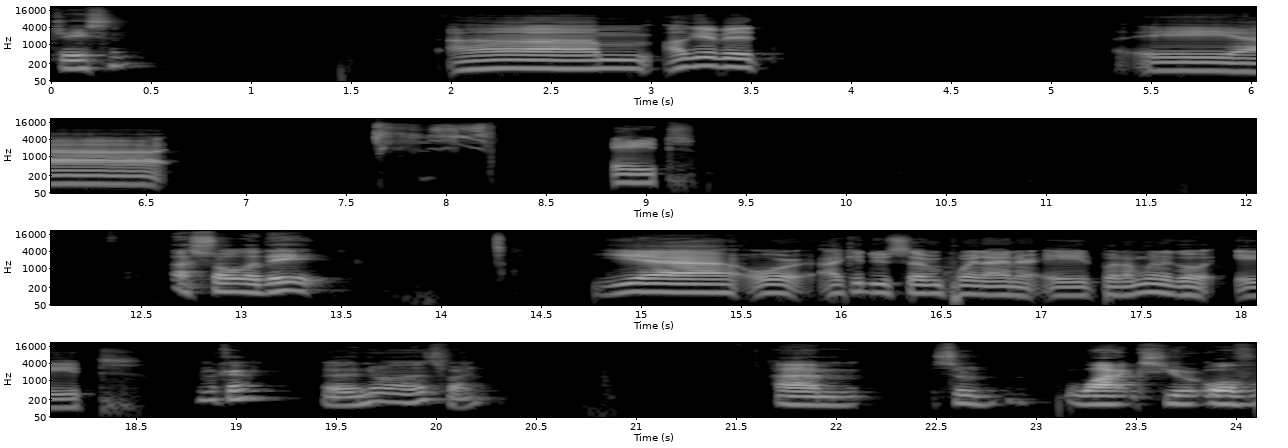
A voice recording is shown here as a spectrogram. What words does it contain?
Jason. Um, I'll give it a uh, eight. A solid eight. Yeah, or I could do seven point nine or eight, but I'm gonna go eight. Okay. Uh, no, that's fine. Um. So, Wax, your ov-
